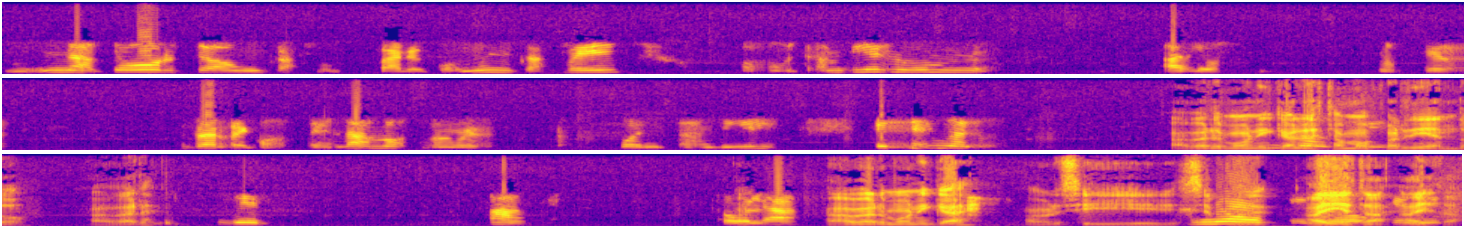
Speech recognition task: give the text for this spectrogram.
una torta un café, para con un café o también un a los no sé recomendamos con Tandil que tengan a ver Mónica la estamos perdiendo. A ver. ah hola. A ver Mónica a ver si se puede. Ahí está ahí está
